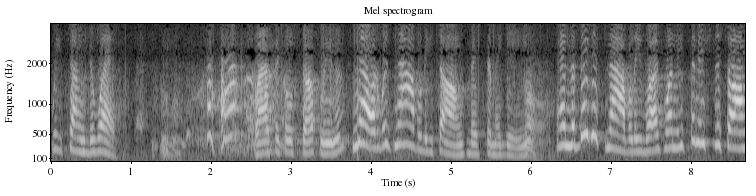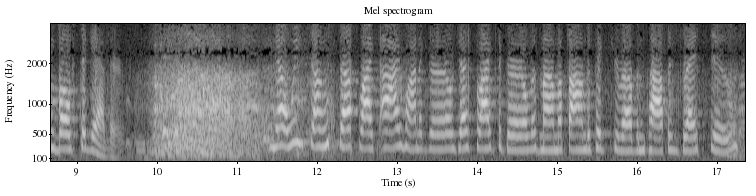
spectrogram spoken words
we sung duets. Classical stuff, Lena? No, it was novelty songs, Mr. McGee. Oh. And the biggest novelty was when we finished the song both together. no, we sung stuff like I Want a Girl just like the girl that Mama found a picture of in Papa's dress suit.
